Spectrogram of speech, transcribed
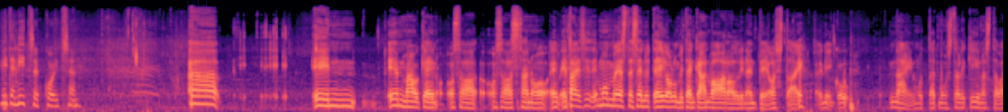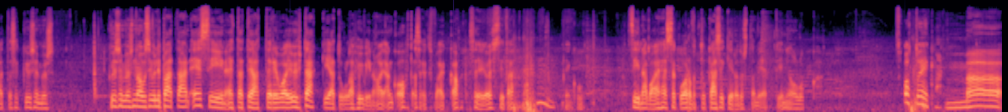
Miten itse koit sen? Ää, en, en mä oikein osaa, osaa sanoa. Tai siis mun mielestä se nyt ei ollut mitenkään vaarallinen teos tai niin kuin näin, mutta että minusta oli kiinnostavaa, että se kysymys, kysymys nousi ylipäätään esiin, että teatteri voi yhtäkkiä tulla hyvin ajankohtaiseksi, vaikka se ei olisi sitä hmm. niin kuin, siinä vaiheessa korvattu käsikirjoitusta miettiin niin ollutkaan. Otto Ekman. Mä,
